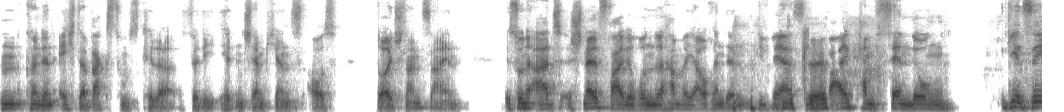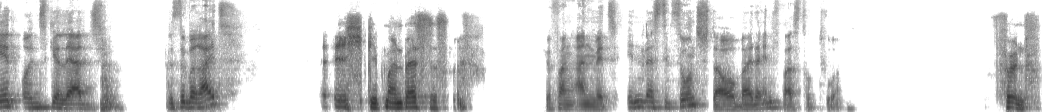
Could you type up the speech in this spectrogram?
könnte ein echter Wachstumskiller für die Hidden Champions aus Deutschland sein. Ist so eine Art Schnellfragerunde, haben wir ja auch in den diversen okay. Wahlkampfsendungen gesehen und gelernt. Bist du bereit? Ich gebe mein Bestes. Wir fangen an mit Investitionsstau bei der Infrastruktur. Fünf.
